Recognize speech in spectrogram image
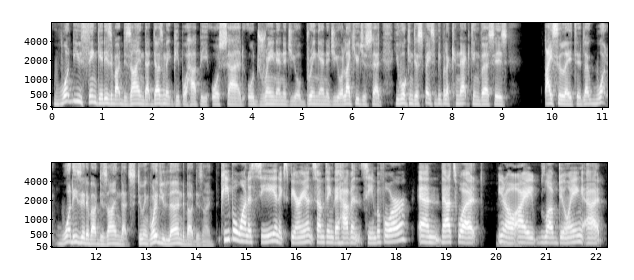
What do you think it is about design that does make people happy or sad or drain energy or bring energy? Or, like you just said, you walk into a space and people are connecting versus isolated like what what is it about design that's doing what have you learned about design People want to see and experience something they haven't seen before. And that's what, you know, mm. I love doing at,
